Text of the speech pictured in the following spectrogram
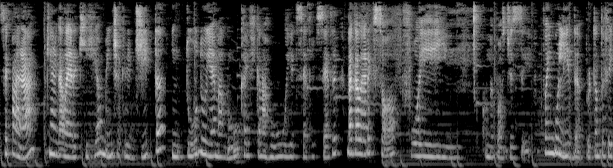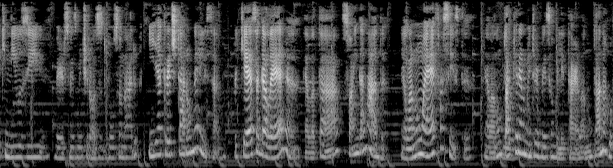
separar quem é a galera que realmente acredita em tudo e é maluca e fica na rua e etc, etc, da galera que só foi como eu posso dizer, foi engolida por tanta fake news e versões mentirosas do Bolsonaro e acreditaram nele, sabe? Porque essa galera, ela tá só enganada. Ela não é fascista. Ela não tá querendo uma intervenção militar. Ela não tá na rua.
